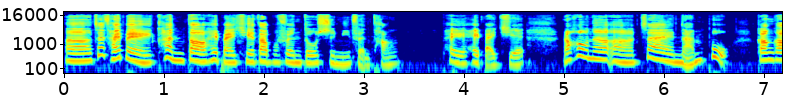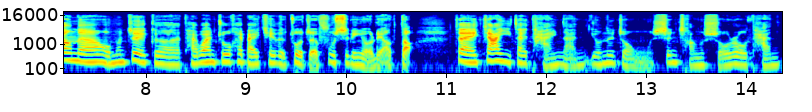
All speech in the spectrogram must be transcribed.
呃，在台北看到黑白切，大部分都是米粉汤。配黑白切，然后呢，呃，在南部，刚刚呢，我们这个台湾猪黑白切的作者傅士林有聊到，在嘉义，在台南有那种生长熟肉摊，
